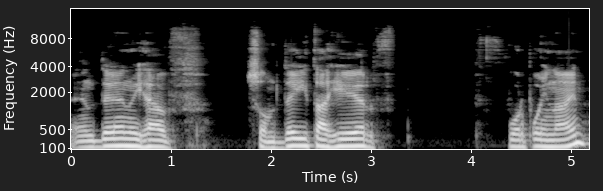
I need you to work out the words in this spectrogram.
And then we have some data here 4.9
